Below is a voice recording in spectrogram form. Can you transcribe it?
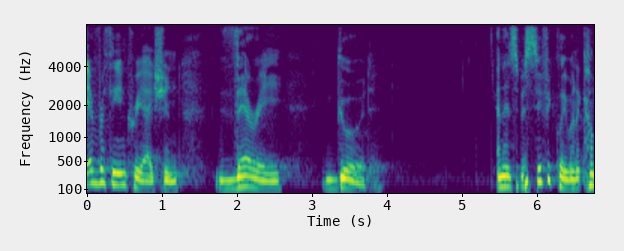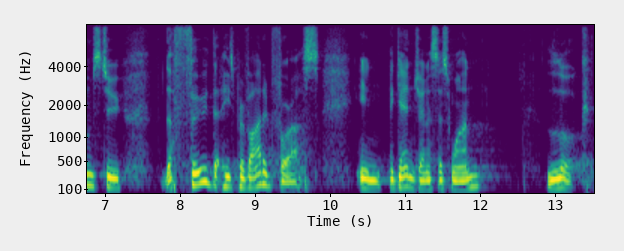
everything in creation, very good. And then, specifically, when it comes to the food that he's provided for us, in again Genesis 1, look,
